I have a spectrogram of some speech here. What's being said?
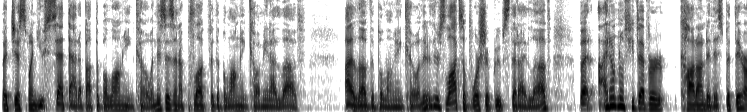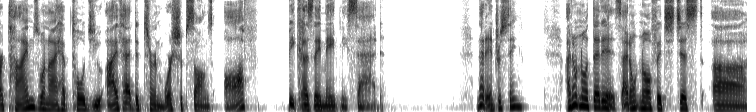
but just when you said that about the Belonging Co., and this isn't a plug for the Belonging Co. I mean, I love, I love the Belonging Co. And there, there's lots of worship groups that I love, but I don't know if you've ever caught on to this, but there are times when I have told you I've had to turn worship songs off because they made me sad. Isn't that interesting? I don't know what that is. I don't know if it's just uh,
